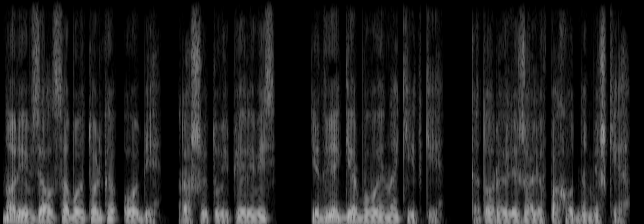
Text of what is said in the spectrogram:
Нори взял с собой только оби, расшитую перевязь и две гербовые накидки, которые лежали в походном мешке.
